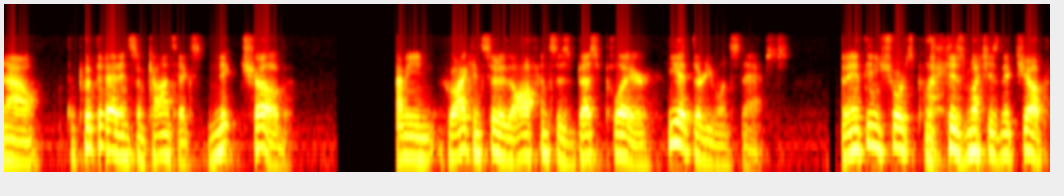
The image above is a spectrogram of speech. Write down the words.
Now, to put that in some context, Nick Chubb, I mean, who I consider the offense's best player, he had 31 snaps. But Anthony Schwartz played as much as Nick Chubb.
